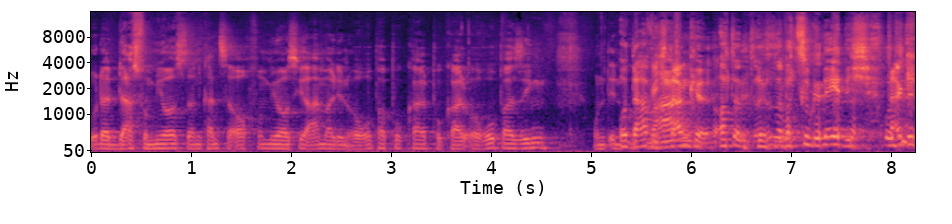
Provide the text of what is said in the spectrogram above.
oder das von mir aus, dann kannst du auch von mir aus hier einmal den Europapokal, Pokal Europa singen. Und in Oh, darf ich? Danke. Ach, das ist aber zu gnädig. Danke,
